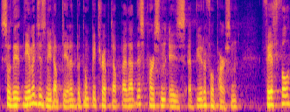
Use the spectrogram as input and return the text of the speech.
so the, the images need updated, but don't be tripped up by that. This person is a beautiful person, faithful,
